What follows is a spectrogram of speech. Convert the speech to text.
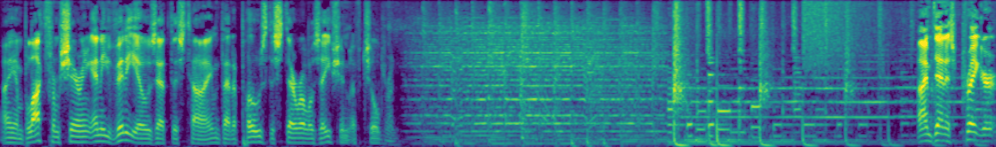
I am blocked from sharing any videos at this time that oppose the sterilization of children. I'm Dennis Prager.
